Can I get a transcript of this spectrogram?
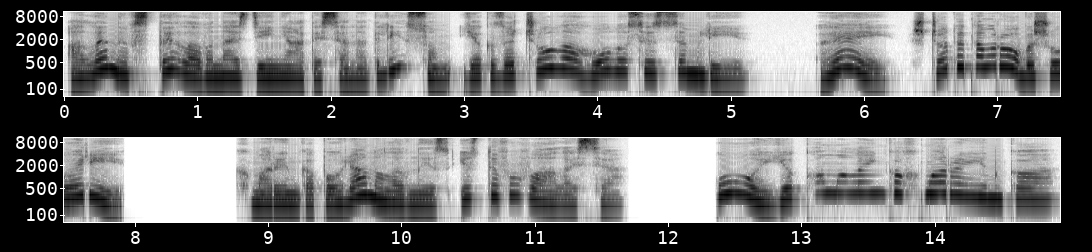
Але не встигла вона здійнятися над лісом, як зачула голос із землі. Гей, що ти там робиш угорі? Хмаринка поглянула вниз і здивувалася. Ой, яка маленька хмаринка.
